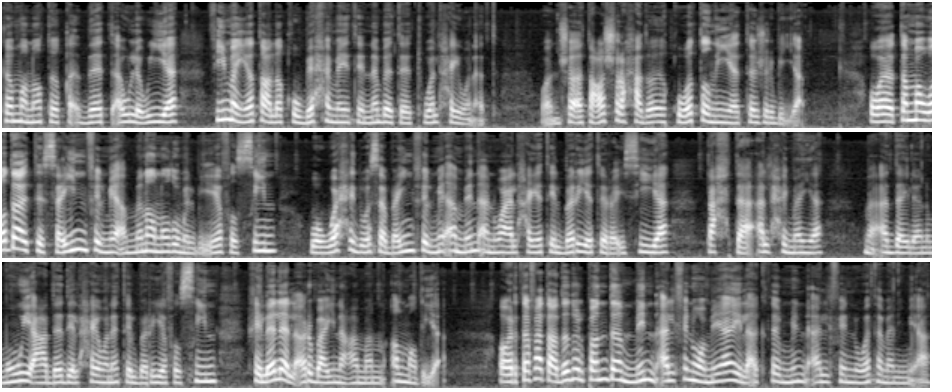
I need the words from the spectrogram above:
كمناطق ذات أولوية فيما يتعلق بحماية النباتات والحيوانات وأنشأت عشر حدائق وطنية تجريبية. وتم وضع 90% من النظم البيئية في الصين و71% من أنواع الحياة البرية الرئيسية تحت الحماية ما أدى إلى نمو أعداد الحيوانات البرية في الصين خلال الأربعين عاما الماضية. وارتفعت أعداد الباندا من 1100 إلى أكثر من 1800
